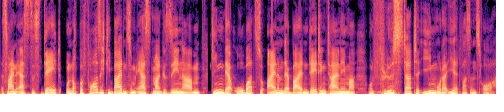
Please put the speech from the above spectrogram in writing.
Es war ein erstes Date und noch bevor sich die beiden zum ersten Mal gesehen haben, ging der Ober zu einem der beiden Dating-Teilnehmer und flüsterte ihm oder ihr etwas ins Ohr.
